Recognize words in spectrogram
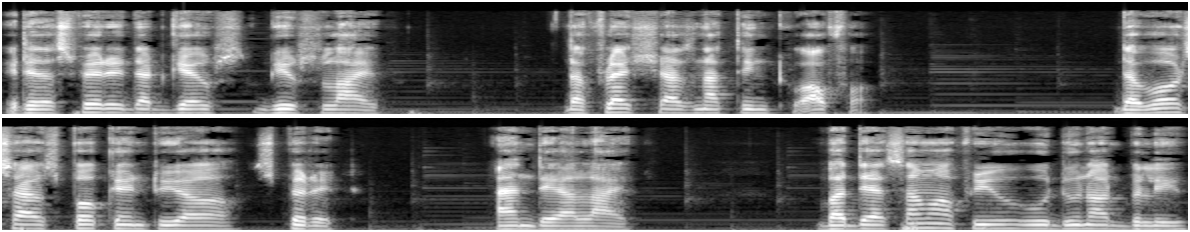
It is a spirit that gives, gives life. The flesh has nothing to offer. The words I have spoken to your spirit, and they are life. But there are some of you who do not believe,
